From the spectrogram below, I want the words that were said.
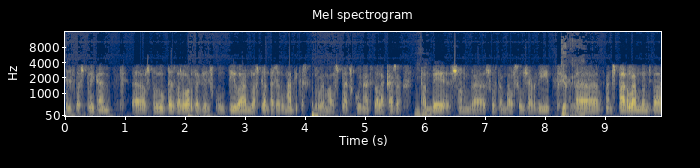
ells t'expliquen eh, els productes de l'horta que ells cultiven, les plantes aromàtiques que trobem als plats cuinats de la casa, també són de, surten del seu jardí. Eh, ens parlen doncs, de,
